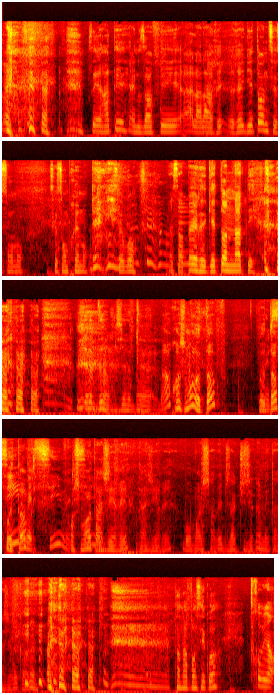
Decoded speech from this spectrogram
vous avez raté. Elle nous a fait. Ah là là, Re- Reggaeton, c'est son nom. C'est son prénom. C'est bon. Elle s'appelle Reggaeton Nate. J'adore, j'adore. Euh, non, franchement, au top. Au top, au top. merci, Franchement, merci. t'as géré, t'as géré. Bon, moi, je savais déjà que tu gérais, mais t'as géré quand même. T'en as pensé quoi? Trop bien.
